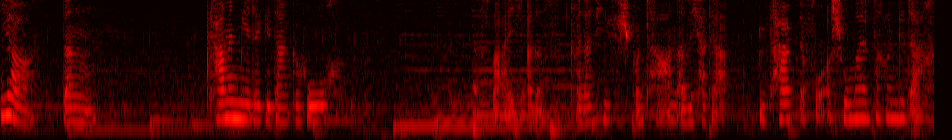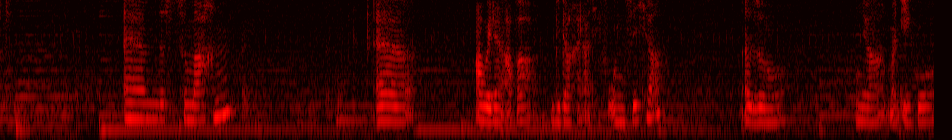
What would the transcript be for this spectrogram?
ja, dann kam in mir der Gedanke hoch. Es war eigentlich alles relativ spontan. Also ich hatte am Tag davor schon mal daran gedacht, ähm, das zu machen. Äh, war mir dann aber wieder relativ unsicher. Also ja, mein Ego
